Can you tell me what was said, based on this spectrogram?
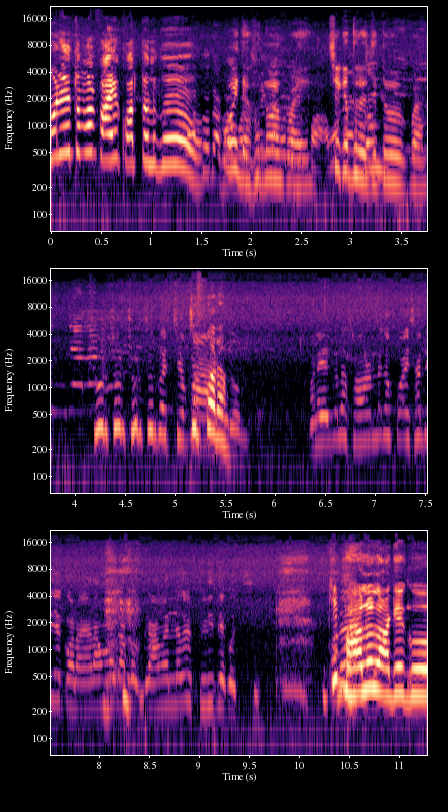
ওরে তোমার পায়ে কত গো? ওই দেখো তোমার পায়ে। চেকে ধরেছে তোমার পা। ছুট ছুট ছুট ছুট করছে চুপ করো। মানে এগুলো শহরের লোকে পয়সা দিয়ে করায় আর আমরা দেখো গ্রামের লোকে ফ্রিতে করছি। কি ভালো লাগে গো।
